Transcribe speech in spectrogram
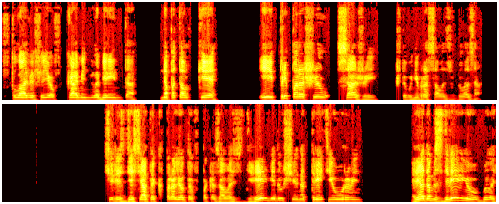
вплавив ее в камень лабиринта на потолке и припорошил сажей, чтобы не бросалось в глаза. Через десяток пролетов показалась дверь, ведущая на третий уровень. Рядом с дверью было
